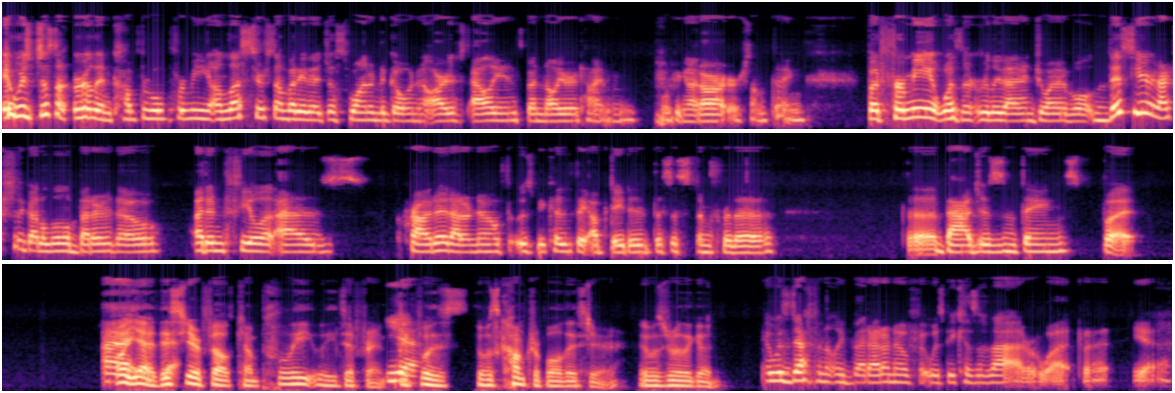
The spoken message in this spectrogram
it was just really uncomfortable for me, unless you're somebody that just wanted to go into Artist Alley and spend all your time looking at art or something. But for me, it wasn't really that enjoyable. This year, it actually got a little better though. I didn't feel it as crowded. I don't know if it was because they updated the system for the the badges and things, but Oh yeah, this year felt completely different. Yeah. It was it was comfortable this year. It was really good. it was definitely better. I don't know if it was because of that or what, but yeah.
